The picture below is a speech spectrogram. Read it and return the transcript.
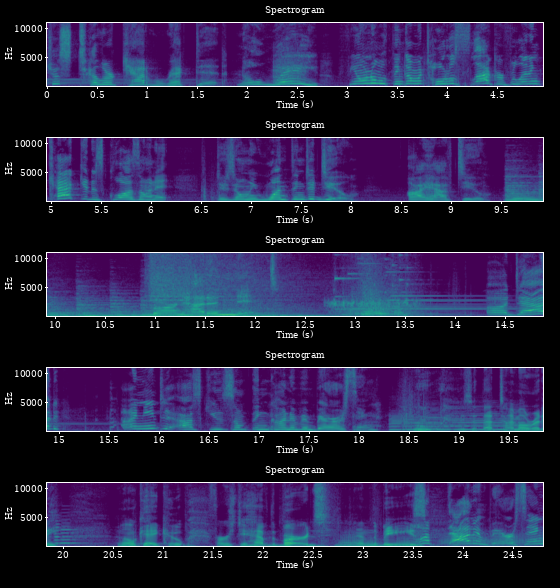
Just tell her Kat wrecked it. no way. Fiona will think I'm a total slacker for letting Kat get his claws on it. There's only one thing to do. I have to learn how to knit. Uh, Dad, I need to ask you something kind of embarrassing. Ooh, is it that time already? Okay, Coop. First you have the birds, and then the bees. Not that embarrassing.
